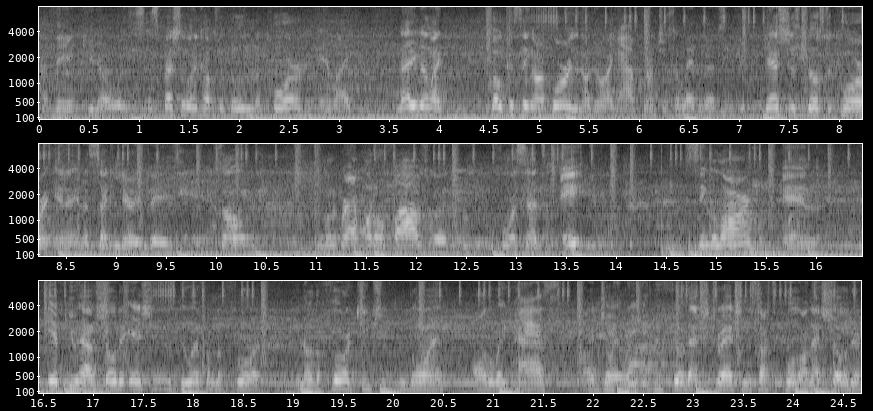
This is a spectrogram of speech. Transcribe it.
I think, you know, especially when it comes to building the core and like, not even like focusing on core, you know, doing like ab crunches or leg lifts. This just builds the core in a, in a secondary phase. So I'm gonna grab 105s, we're gonna do four sets of eight, single arm, and if you have shoulder issues, do it from the floor. You know, the floor keeps you from going all the way past a joint where you, can, you feel that stretch and it starts to pull on that shoulder.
